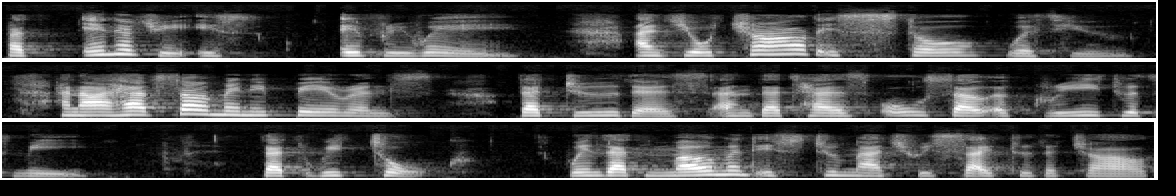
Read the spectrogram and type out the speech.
But energy is everywhere. And your child is still with you. And I have so many parents that do this and that has also agreed with me that we talk. When that moment is too much, we say to the child,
